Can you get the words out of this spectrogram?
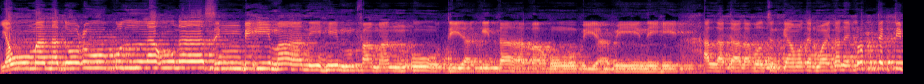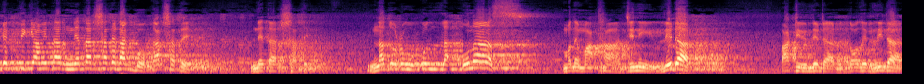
يوم ندعو كل أناس بإيمانهم فمن أوتي كتابه بيمينه আল্লাহ তাআলা বলছেন কেয়ামতের ময়দানে প্রত্যেকটি ব্যক্তিকে আমি তার নেতার সাথে ডাকবো কার সাথে নেতার সাথে। উনাস মানে মাথা যিনি লিডার পার্টির লিডার দলের লিডার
